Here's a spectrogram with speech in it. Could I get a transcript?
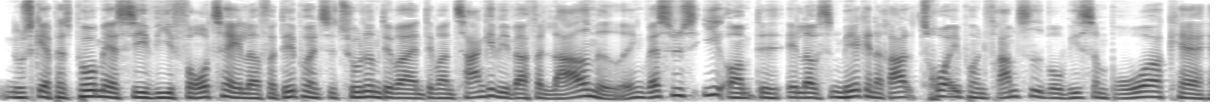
Nu skal jeg passe på med at sige, at vi er fortalere for det på instituttet, men det var en, det var en tanke, vi i hvert fald legede med. Ikke? Hvad synes I om det? Eller mere generelt, tror I på en fremtid, hvor vi som brugere kan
